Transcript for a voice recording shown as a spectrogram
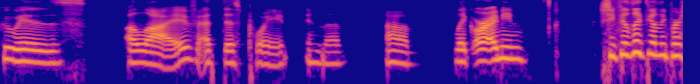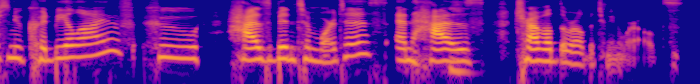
who is alive at this point in the um like or I mean she feels like the only person who could be alive who has been to Mortis and has traveled the world between worlds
